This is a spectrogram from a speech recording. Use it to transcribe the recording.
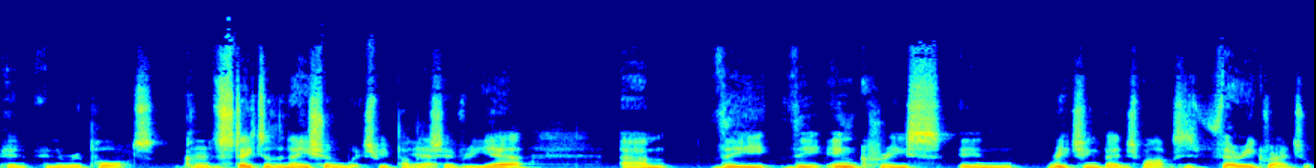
in, in a report called mm-hmm. State of the Nation, which we publish yeah. every year, um, the, the increase in reaching benchmarks is very gradual.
